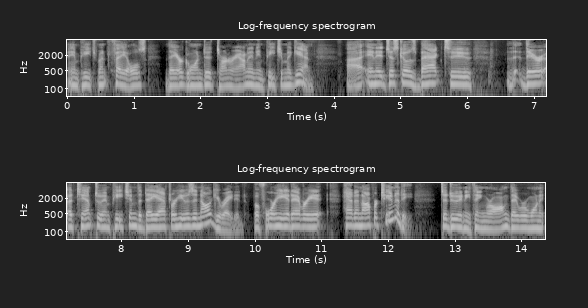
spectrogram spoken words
impeachment fails, they are going to turn around and impeach him again. Uh, and it just goes back to th- their attempt to impeach him the day after he was inaugurated, before he had ever had an opportunity to do anything wrong. They were wanting,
